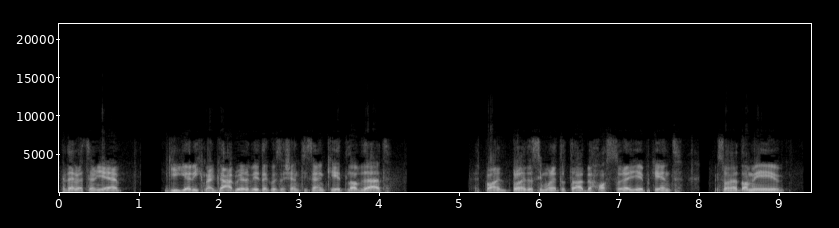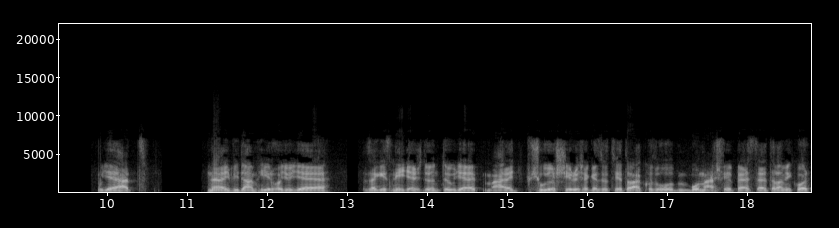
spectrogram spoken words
Hát Everton ugye Gigerik meg Gabriel védtek összesen 12 labdát. Planeta Simonetta talált be 6 egyébként. Viszont hát ami ugye hát nem egy vidám hír, hogy ugye az egész négyes döntő ugye már egy súlyos sérülések kezdődött, a találkozóból másfél perc telt el, amikor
